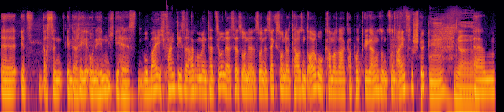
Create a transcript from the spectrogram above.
äh, jetzt, das sind in der Regel ohnehin nicht die hellsten. Wobei ich fand diese Argumentation, da ist ja so eine, so eine 600.000 Euro Kamera kaputt gegangen, so, ein- so ein Einzelstück. Ja, ja. Ähm,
